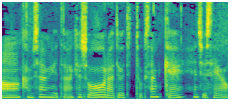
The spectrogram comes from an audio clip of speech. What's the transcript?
아, 감사합니다. 계속 라디오 디톡스 함께 해주세요.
